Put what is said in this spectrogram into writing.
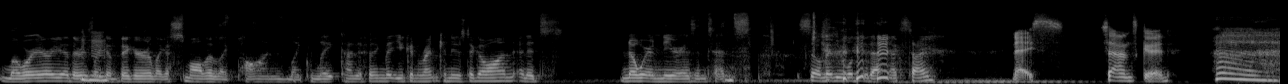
lower area. There's like Mhm. a bigger, like a smaller like pond, like lake kind of thing that you can rent canoes to go on, and it's nowhere near as intense. So maybe we'll do that next time. Nice. Sounds good. yeah,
